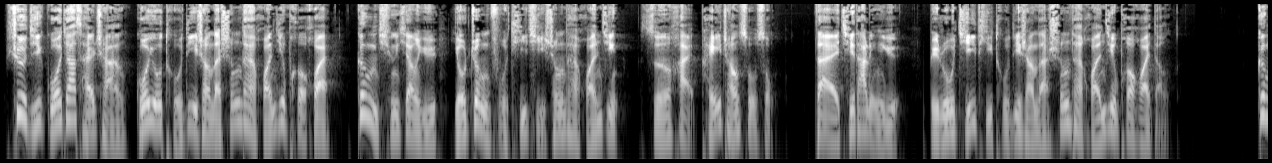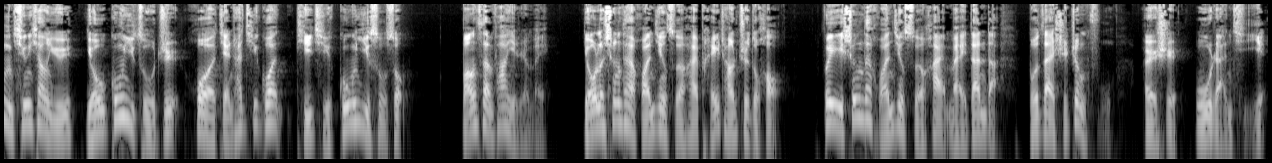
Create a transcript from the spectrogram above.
涉及国家财产、国有土地上的生态环境破坏，更倾向于由政府提起生态环境损害赔偿诉讼；在其他领域，比如集体土地上的生态环境破坏等。更倾向于由公益组织或检察机关提起公益诉讼。王散发也认为，有了生态环境损害赔偿制度后，为生态环境损害买单的不再是政府，而是污染企业。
